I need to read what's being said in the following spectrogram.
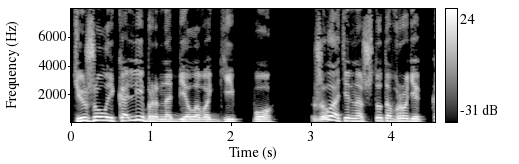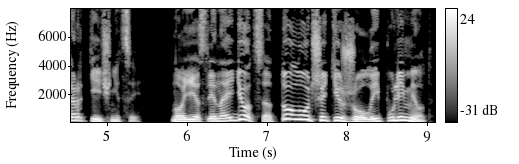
Тяжелый калибр на белого гиппо, желательно что-то вроде картечницы. Но если найдется, то лучше тяжелый пулемет.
